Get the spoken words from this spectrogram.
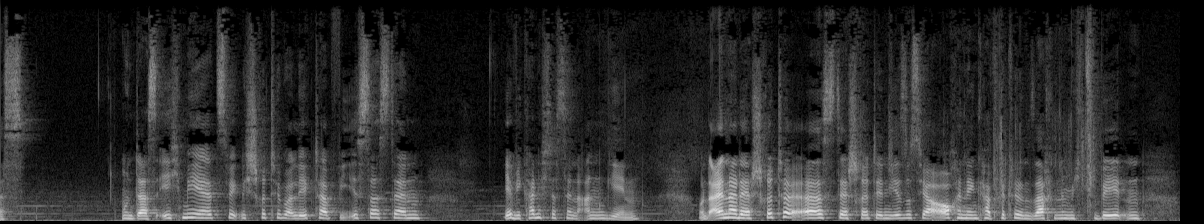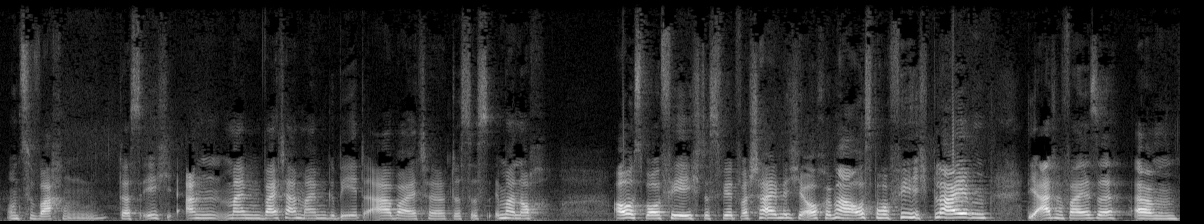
ist. Und dass ich mir jetzt wirklich Schritte überlegt habe, wie ist das denn, ja, wie kann ich das denn angehen? Und einer der Schritte ist der Schritt, den Jesus ja auch in den Kapiteln sagt, nämlich zu beten und zu wachen, dass ich an meinem, weiter an meinem Gebet arbeite. Das ist immer noch ausbaufähig. Das wird wahrscheinlich auch immer ausbaufähig bleiben. Die Art und Weise, ähm,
